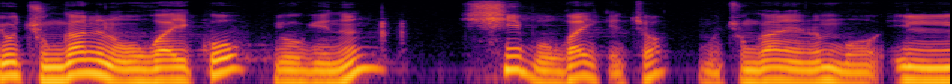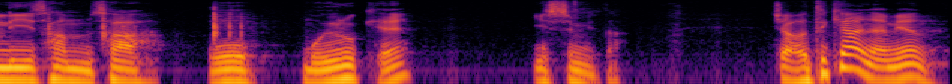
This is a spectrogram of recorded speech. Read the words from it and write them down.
요 중간에는 5가 있고 여기는 15가 있겠죠. 뭐 중간에는 뭐 1, 2, 3, 4, 5 뭐 이렇게 있습니다. 자, 어떻게 하냐면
